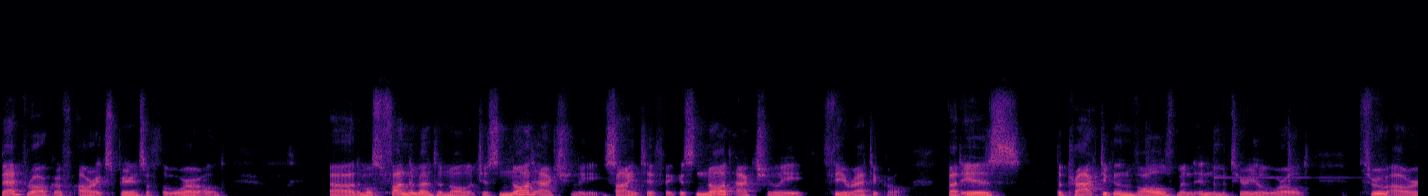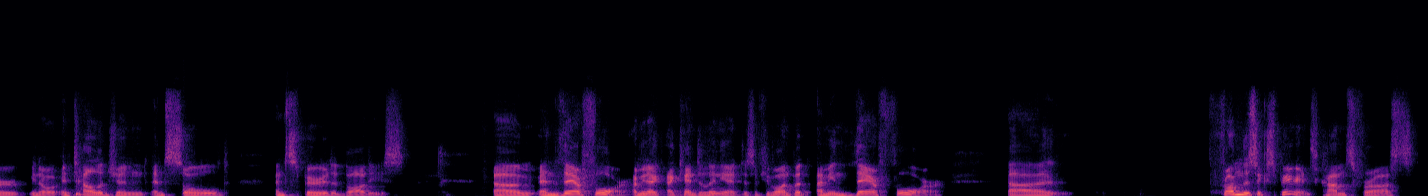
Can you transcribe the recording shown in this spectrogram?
bedrock of our experience of the world uh, the most fundamental knowledge is not actually scientific it's not actually theoretical but is the practical involvement in the material world through our you know intelligent and souled and spirited bodies. Um, and therefore, I mean, I, I, can't delineate this if you want, but I mean, therefore, uh, from this experience comes for us,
